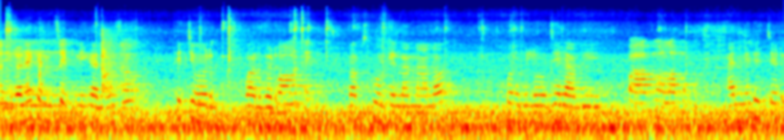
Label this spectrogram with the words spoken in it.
అందులోనే కింద చట్నీ కలిపేసి తెచ్చేవాడు వాళ్ళు కూడా బాగుంటాయి. బాబు స్కూల్కి వెళ్ళన్నాలో పునుగులు జిలాబీ పాపం వాళ్ళమ్మ అన్నీ తెచ్చాడు.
